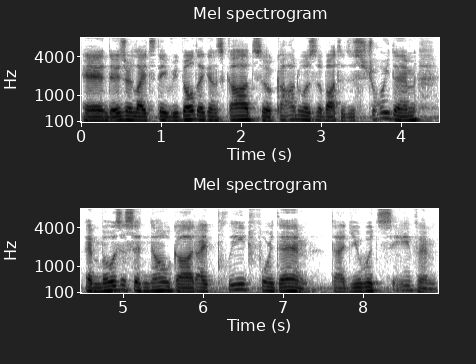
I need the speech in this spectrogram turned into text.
and the Israelites, they rebelled against God. So God was about to destroy them. And Moses said, no, God, I plead for them that you would save him.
